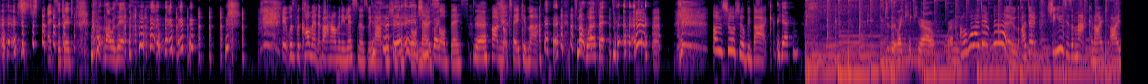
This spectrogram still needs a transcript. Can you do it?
just exited. that was it. It was the comment about how many listeners we have, and she just thought, She no, like- sod this. Yeah. I'm not taking that. it's not worth it. I'm sure she'll be back. yeah. Does it like kick you out when? Oh well, I don't know. I don't. She uses a Mac, and I, I,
